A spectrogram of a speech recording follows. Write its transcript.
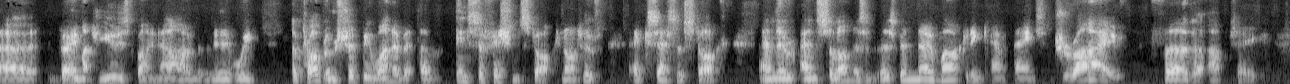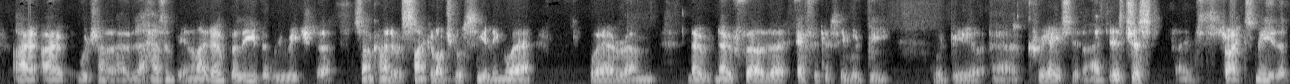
uh, very much used by now. We, the problem should be one of, of insufficient stock, not of excessive stock. And, there, and so long as there's been no marketing campaign to drive further uptake, I, I, which I, there hasn't been, and I don't believe that we reached a, some kind of a psychological ceiling where, where um, no, no further efficacy would be would be uh, created. It just it strikes me that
